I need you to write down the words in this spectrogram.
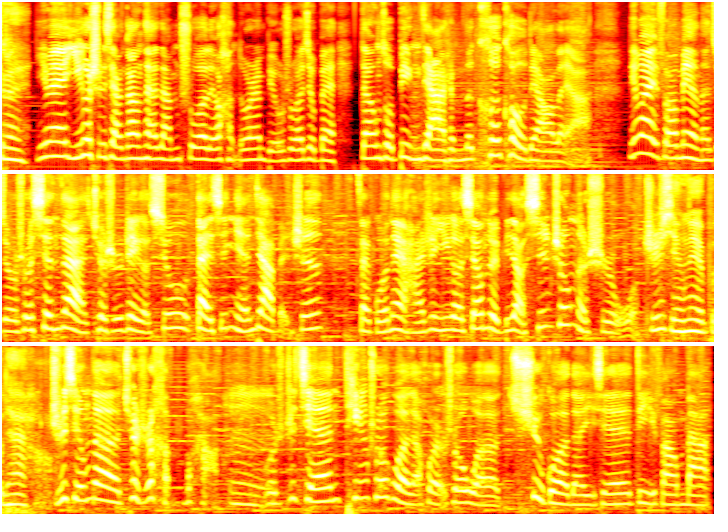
对，因为一个是像刚才咱们说的，有很多人，比如说就被当做病假什么的克扣掉了呀。另外一方面呢，就是说现在确实这个休带薪年假本身，在国内还是一个相对比较新生的事物，执行的也不太好。执行的确实很不好。嗯，我之前听说过的，或者说我去过的一些地方吧，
